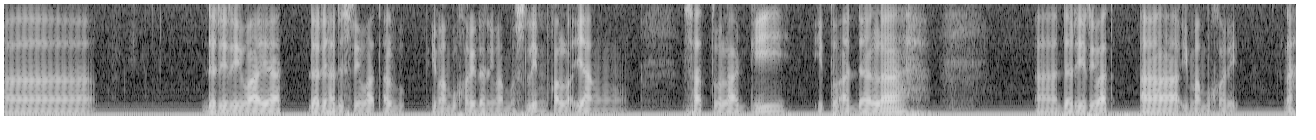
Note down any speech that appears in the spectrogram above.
uh, dari riwayat dari hadis riwayat Al Imam Bukhari dan Imam Muslim, kalau yang satu lagi itu adalah uh, dari riwayat uh, Imam Bukhari. Nah,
